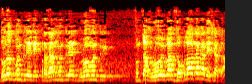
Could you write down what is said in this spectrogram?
दोनच मंत्री आहेत. एक प्रधानमंत्री आहेत गृहमंत्री. तुमचा गृहविभाग झोपला होता का देशाचा?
